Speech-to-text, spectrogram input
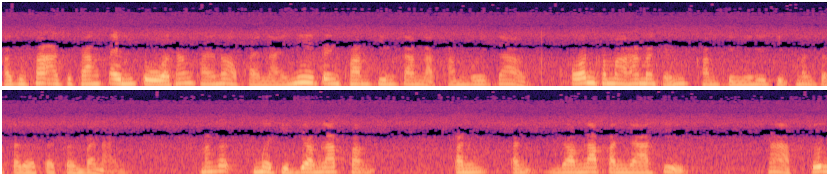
อสุภะอสุพังเต็มตัวทั้งภายนอกภายใน นี่เป็นความจริงตามหลักธรรมพระเจ้าค้นเข้ามาให้มันเห็นความจริงในที่จิตมันจะเตลิดเติบโตไปไหน มันก็เมื่อจิตยอมรับความยอมรับปัญญาที่ทราบซึ่ง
